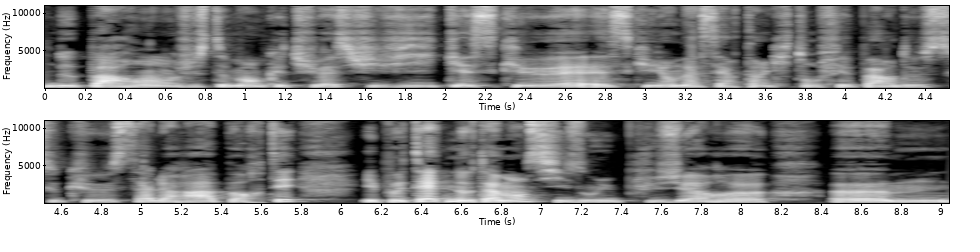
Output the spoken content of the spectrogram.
de parents justement que tu as suivis? Qu'est-ce que est-ce qu'il y en a certains qui t'ont fait part de ce que ça leur a apporté? Et peut-être notamment s'ils ont eu plusieurs euh, euh,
